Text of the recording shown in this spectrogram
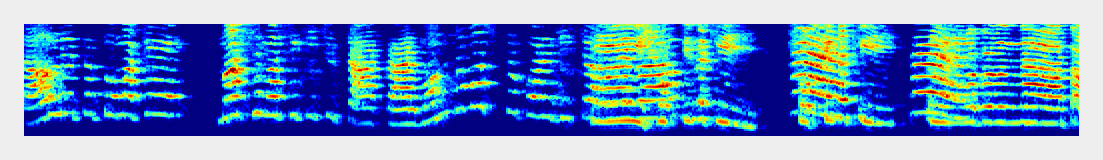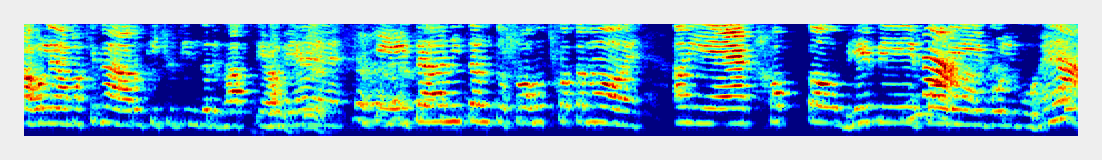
তাহলে তো তোমাকে মাসে মাসে কিছু টাকার বন্দোবস্ত করে দিতে হয় সত্যি নাকি? সত্যি হ্যাঁ, নাকি হ্যাঁ। না তাহলে আমাকে না আরও কিছুদিন ধরে ভাবতে হবে। হ্যাঁ। এটা নিতান্ত সহজ কথা নয়। আমি এক সপ্তাহ ভেবে পরে বলব হ্যাঁ?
